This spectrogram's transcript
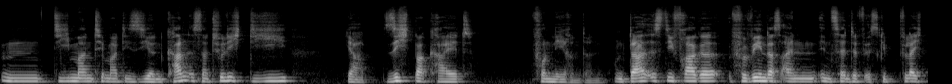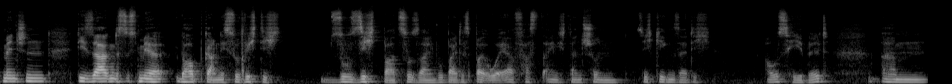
mm, die man thematisieren kann, ist natürlich die ja, Sichtbarkeit von Lehrenden. Und da ist die Frage, für wen das ein Incentive ist. Es gibt vielleicht Menschen, die sagen, das ist mir überhaupt gar nicht so wichtig, so sichtbar zu sein, wobei das bei OR fast eigentlich dann schon sich gegenseitig aushebelt. Ähm,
